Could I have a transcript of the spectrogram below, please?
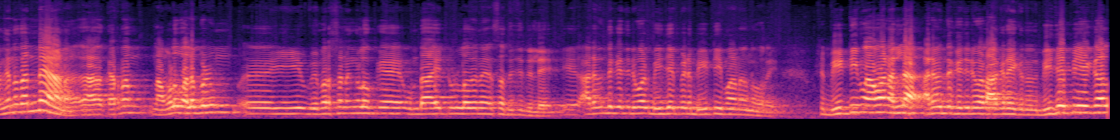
അങ്ങനെ തന്നെയാണ്. കാരണം നമ്മൾ പലപ്പോഴും ഈ വിമർശനങ്ങളൊക്കെ ഉണ്ടായിട്ടുള്ളതിനെ ശ്രദ്ധിച്ചിട്ടില്ലേ? അരവിന്ദ് കെജ്രിവാൾ ബി ജെ പിയുടെ ബി ടീമാണ് എന്ന് പറയും. പക്ഷെ ബി ടീം ആവാനല്ല അരവിന്ദ് കെജ്രിവാൾ ആഗ്രഹിക്കുന്നത്. ബി ജെ പിയേക്കാൾ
